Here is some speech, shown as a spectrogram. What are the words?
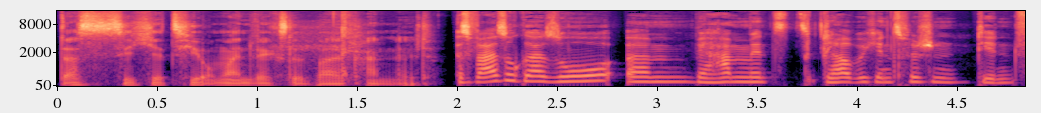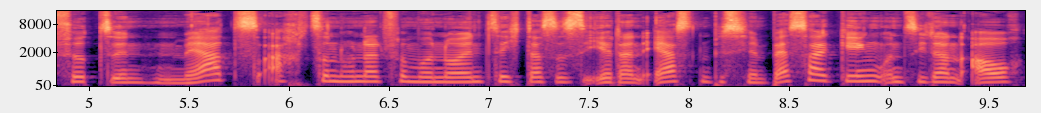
dass es sich jetzt hier um einen Wechselbalg handelt. Es war sogar so, ähm, wir haben jetzt, glaube ich, inzwischen den 14. März 1895, dass es ihr dann erst ein bisschen besser ging und sie dann auch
